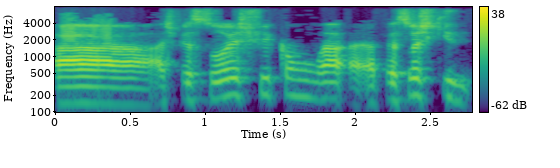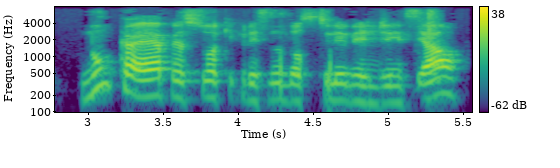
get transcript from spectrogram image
a, as pessoas ficam. A, pessoas que nunca é a pessoa que precisa do auxílio emergencial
